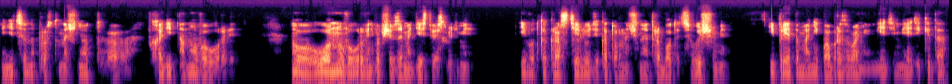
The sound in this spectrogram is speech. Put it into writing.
медицина просто начнет э, входить на новый уровень. Но о, новый уровень вообще взаимодействия с людьми. И вот как раз те люди, которые начинают работать с высшими, и при этом они по образованию меди, медики, да,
